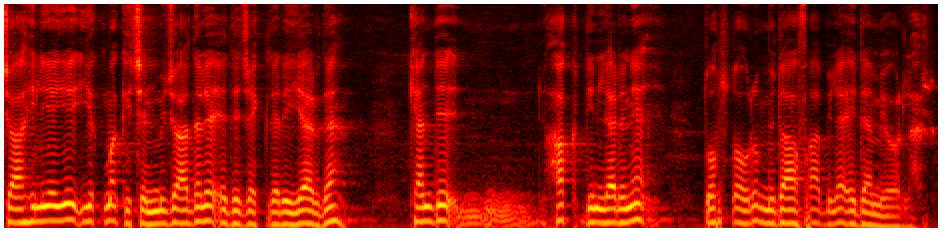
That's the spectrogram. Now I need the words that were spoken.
cahiliyeyi yıkmak için mücadele edecekleri yerde kendi hak dinlerini dosdoğru müdafaa bile edemiyorlar.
